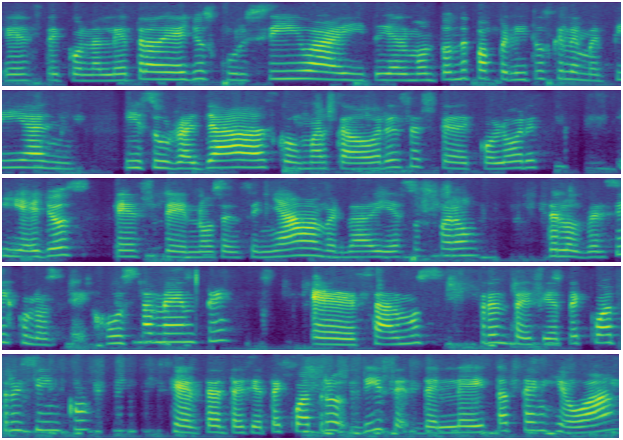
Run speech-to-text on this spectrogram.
este, con la letra de ellos cursiva y, el montón de papelitos que le metían y, sus rayadas con marcadores este, de colores y ellos este, nos enseñaban, ¿verdad? Y esos fueron de los versículos. Eh, justamente eh, Salmos 37, 4 y 5, que el 37, 4 dice, deleítate en Jehová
